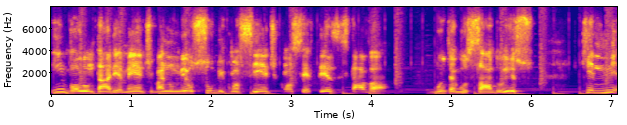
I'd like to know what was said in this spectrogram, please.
involuntariamente, mas no meu subconsciente, com certeza estava muito aguçado isso, que me,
